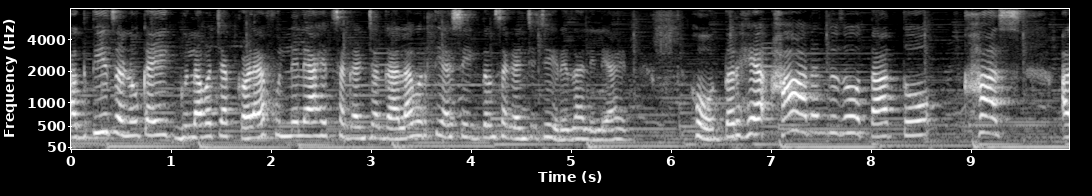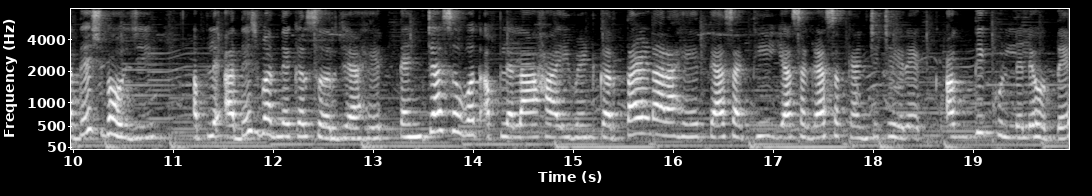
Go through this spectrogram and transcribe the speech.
अगदी जणू काही गुलाबाच्या कळ्या फुललेल्या आहेत सगळ्यांच्या गालावरती असे एकदम सगळ्यांचे चेहरे झालेले आहेत. हो तर हे हा आनंद जो होता तो खास आदेश भाऊजी आपले आदेश बांदेकर सर जे आहेत त्यांच्यासोबत आपल्याला हा इव्हेंट करता येणार आहे. त्यासाठी या सगळ्या सख्यांचे चेहरे अगदी खुललेले होते.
